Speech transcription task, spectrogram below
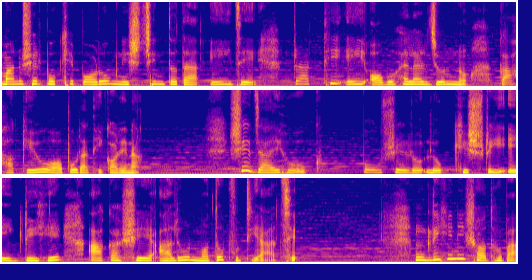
মানুষের পক্ষে পরম নিশ্চিন্ততা এই যে প্রার্থী এই অবহেলার জন্য কাহাকেও অপরাধী করে না। সে যাই হোক, পৌষের লক্ষ্মীশ্রী এই গৃহে আকাশে আলোর মতো ফুটিয়া আছে। গৃহিণী সধবা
